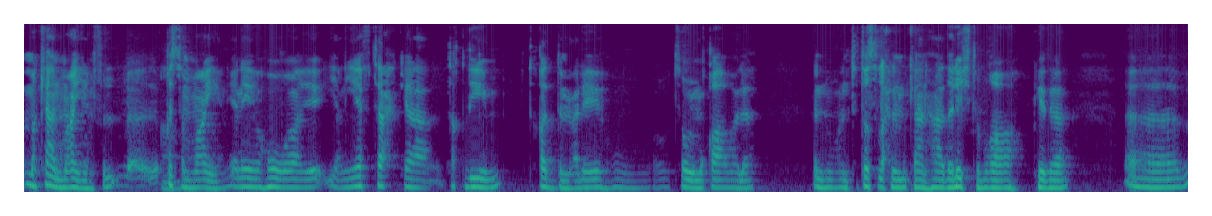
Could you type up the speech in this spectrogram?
مكان معين في قسم آه. معين. يعني هو يعني يفتح كتقديم تقدم عليه وتسوي مقابلة. إنه أنت تصلح للمكان هذا ليش تبغاه كذا آه،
